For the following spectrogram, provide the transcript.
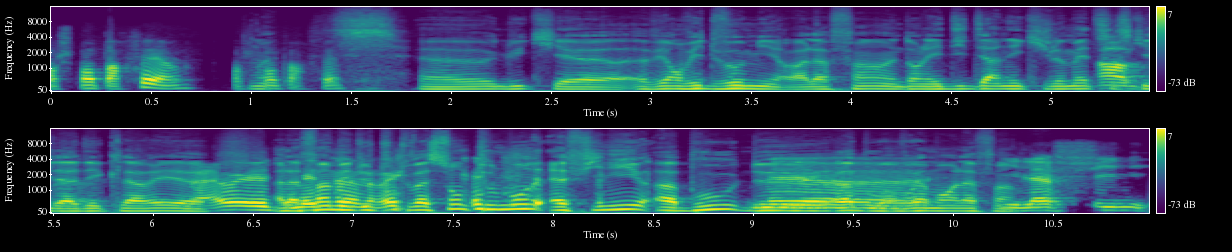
franchement, parfait. Hein. Franchement, parfait. Euh, lui qui avait envie de vomir à la fin, dans les dix derniers kilomètres, c'est ah ce qu'il a bah, déclaré bah euh, à la fin. Mais de toute façon, tout le monde a fini à bout de, à bout, hein, vraiment à la fin. Il a fini,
